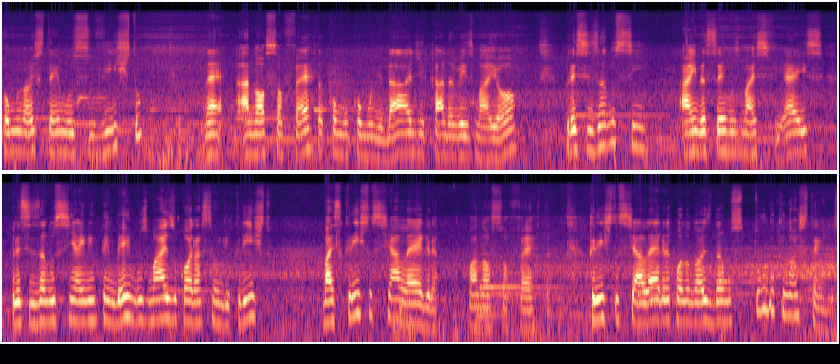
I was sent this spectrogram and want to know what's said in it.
como nós temos visto né, a nossa oferta como comunidade cada vez maior, precisando sim ainda sermos mais fiéis, precisando sim ainda entendermos mais o coração de Cristo, mas Cristo se alegra com a nossa oferta. Cristo se alegra quando nós damos tudo o que nós temos,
